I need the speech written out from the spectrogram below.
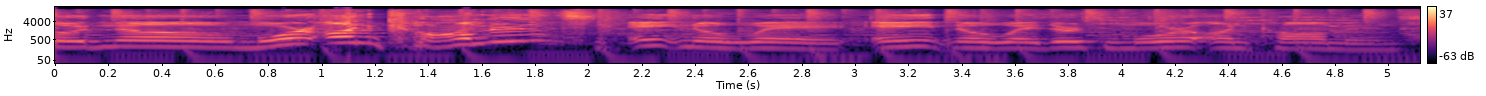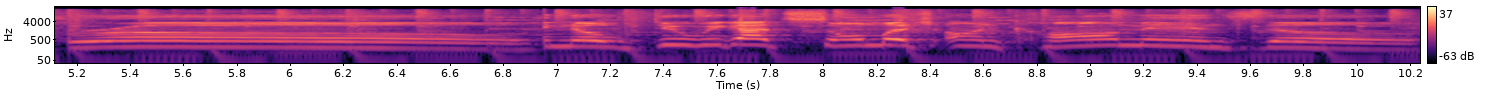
Oh no, more uncommons? Ain't no way. Ain't no way. There's more uncommons. Bro. No, dude, we got so much uncommons though.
